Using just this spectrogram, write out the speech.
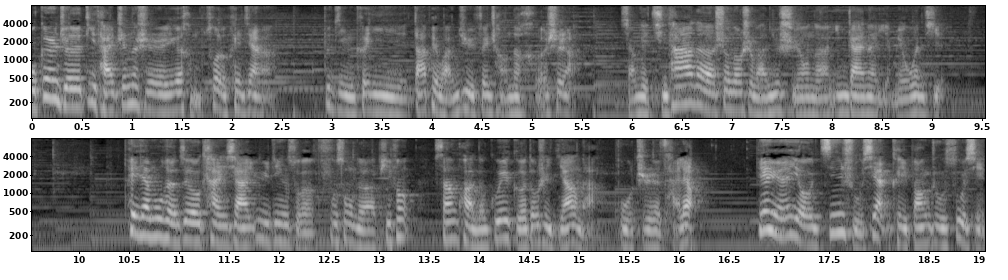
我个人觉得地台真的是一个很不错的配件啊，不仅可以搭配玩具，非常的合适啊，想给其他的圣斗士玩具使用呢，应该呢也没有问题。配件部分最后看一下预定所附送的披风，三款的规格都是一样的。布置材料，边缘有金属线可以帮助塑形，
